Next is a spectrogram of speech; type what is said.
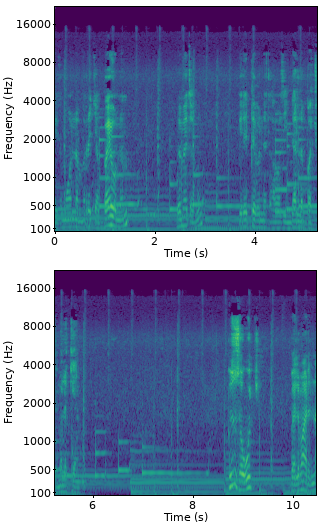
የተሟላ መረጃ ባይሆንም በመጠኑ የደደብነት አባዜ እንዳለባቸው መለኪያ ነው። ብዙ ሰዎች በልማድና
